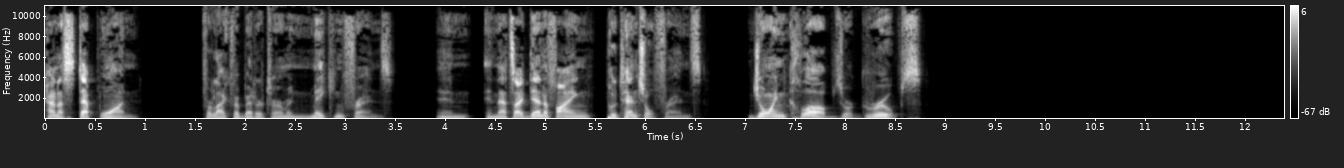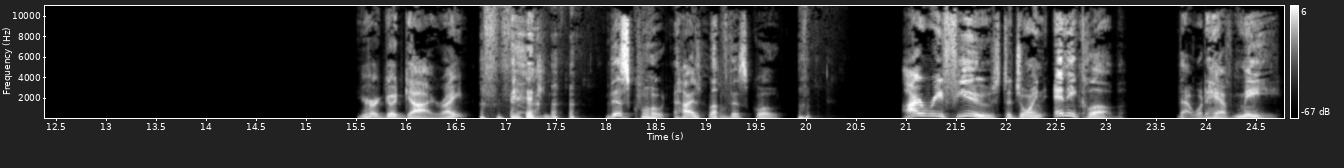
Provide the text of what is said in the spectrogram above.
kind of step one, for lack of a better term, in making friends, and and that's identifying potential friends, join clubs or groups. You're a good guy, right? This quote, I love this quote. I refuse to join any club that would have me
